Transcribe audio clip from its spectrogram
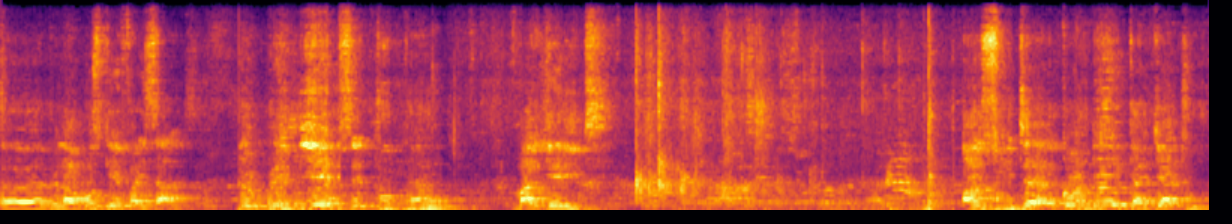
euh, de la mosquée Faisal. Le premier, c'est Toupou Marguerite. Ensuite, euh, Condé Kadjatou.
